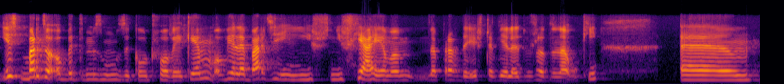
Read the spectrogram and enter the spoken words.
jest bardzo obytym z muzyką człowiekiem, o wiele bardziej niż, niż ja. Ja mam naprawdę jeszcze wiele dużo do nauki. Um,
